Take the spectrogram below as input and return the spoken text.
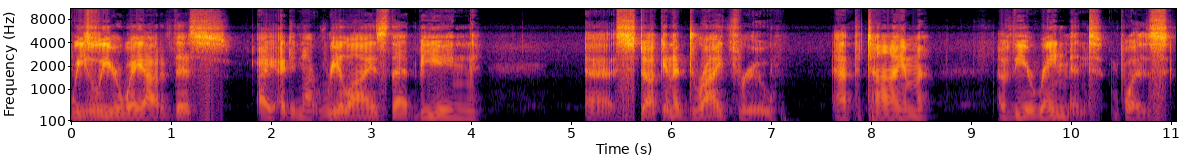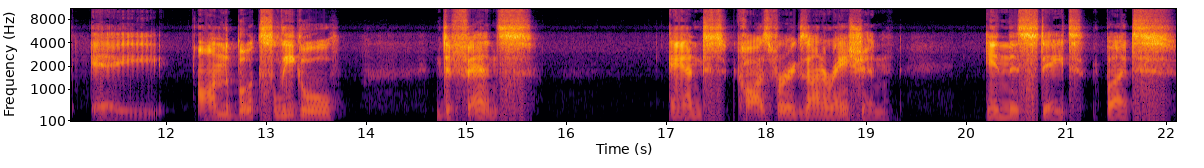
weasel your way out of this. I, I did not realize that being uh, stuck in a drive through at the time of the arraignment was a on the books legal defense and cause for exoneration in this state but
